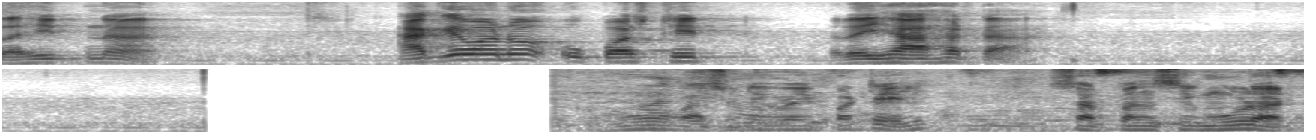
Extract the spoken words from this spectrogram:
સહિતના આગેવાનો ઉપસ્થિત રહ્યા હતા. હું વાસુદેવભાઈ પટેલ સરપંચશ્રી મૂળદ.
